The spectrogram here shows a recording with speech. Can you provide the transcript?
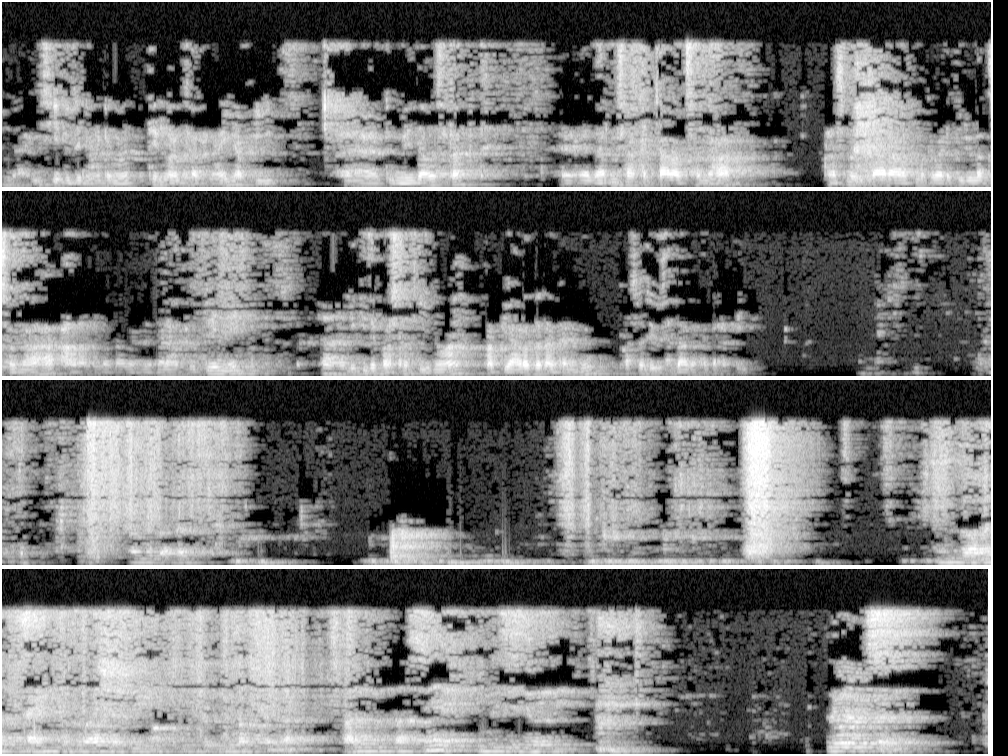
හොඳයි. සියලු දෙනාටම තෙරුවන් සරණයි. අපි තුන්වෙනි දවසටත් ධර්ම සාකච්ඡාවක් සඳහා ප්‍රශ්න විචාරාත්මක වැඩ පිළිවෙලක් සඳහා ආරම්භ කරන්න බලාපොරොත්තු වෙන්නේ ලිඛිත ප්‍රශ්න තියෙනවා. අපි ආරාධනා කරමු ප්‍රශ්න ටික සදාගත කරගන්න. Lord signs of being is the root of conduct. Paranutase invisibility. Level sir,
